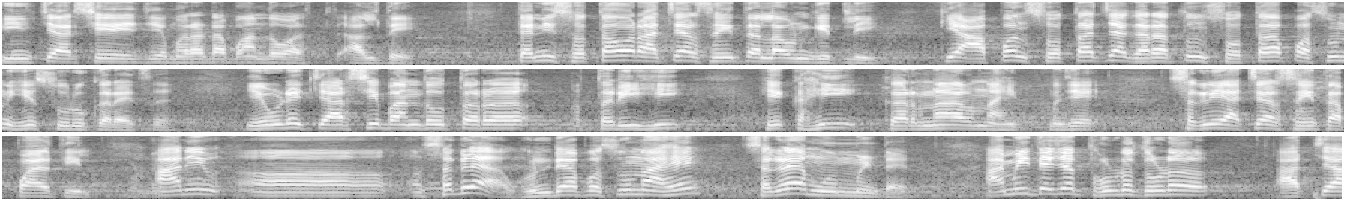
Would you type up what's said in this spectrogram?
तीन चारशे जे मराठा बांधव अस- आलते त्यांनी स्वतःवर आचारसंहिता लावून घेतली की आपण स्वतःच्या घरातून स्वतःपासून हे सुरू करायचं. एवढे चारशे बांधव तर तरीही हे काही करणार नाहीत. म्हणजे सगळी आचारसंहिता पाळतील. आणि सगळ्या हुंड्यापासून आहे सगळ्या मुवमेंट आहेत. आम्ही त्याच्यात थोडं थोडं आजच्या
